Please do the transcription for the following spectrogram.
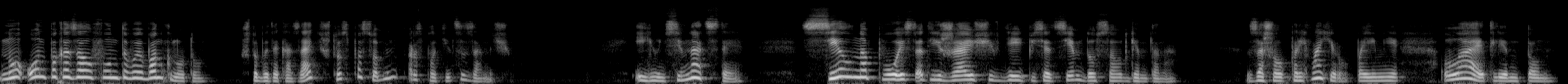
но он показал фунтовую банкноту, чтобы доказать, что способен расплатиться за ночь. Июнь 17 Сел на поезд, отъезжающий в 9.57 до Саутгемптона. Зашел к парикмахеру по имени Лайтлинтон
